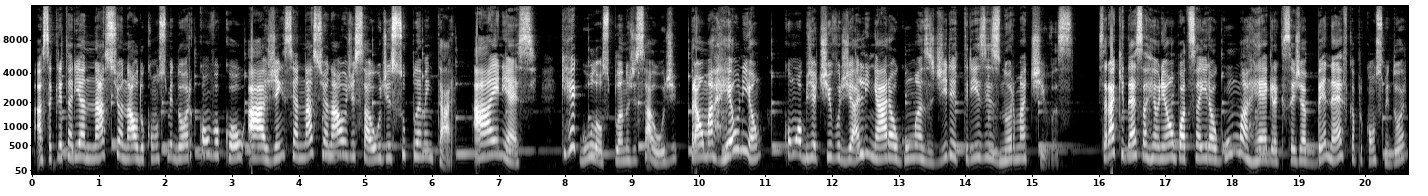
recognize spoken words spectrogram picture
a Secretaria Nacional do Consumidor convocou a Agência Nacional de Saúde Suplementar, a ANS, que regula os planos de saúde, para uma reunião com o objetivo de alinhar algumas diretrizes normativas. Será que dessa reunião pode sair alguma regra que seja benéfica para o consumidor?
